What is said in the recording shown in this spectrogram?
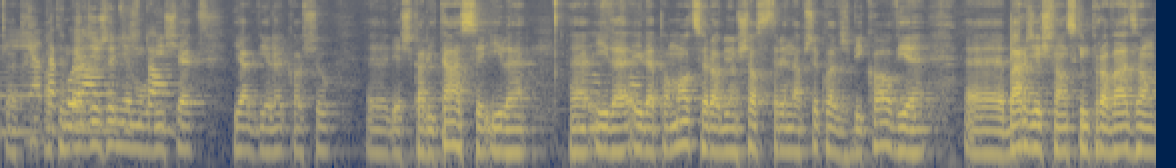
i Tak. A atakują. tym bardziej, że nie tą- mówi się, jak wiele Kościół, e, wiesz, Caritasy, ile, e, ile, ile pomocy robią siostry, na przykład w Żbikowie, e, bardziej śląskim prowadzą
